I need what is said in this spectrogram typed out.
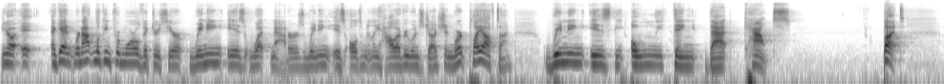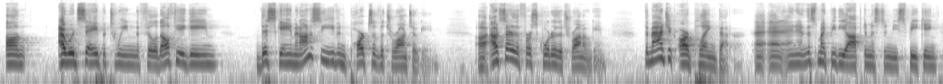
you know, it, again, we're not looking for moral victories here. Winning is what matters. Winning is ultimately how everyone's judged, and we're at playoff time. Winning is the only thing that counts. But um, I would say between the Philadelphia game, this game, and honestly, even parts of the Toronto game, uh, outside of the first quarter of the Toronto game, the Magic are playing better. And, and, and this might be the optimist in me speaking.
